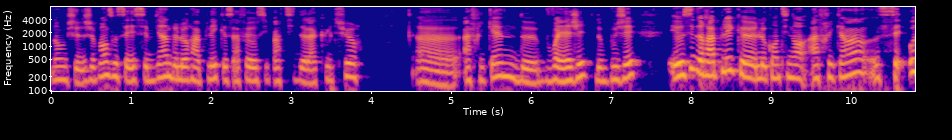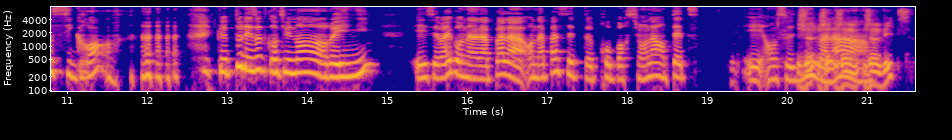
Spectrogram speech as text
Donc, je, je pense que c'est bien de le rappeler que ça fait aussi partie de la culture euh, africaine de voyager, de bouger, et aussi de rappeler que le continent africain, c'est aussi grand que tous les autres continents réunis. Et c'est vrai qu'on n'a pas la, on n'a pas cette proportion-là en tête. Et on se dit, voilà. J'invite,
